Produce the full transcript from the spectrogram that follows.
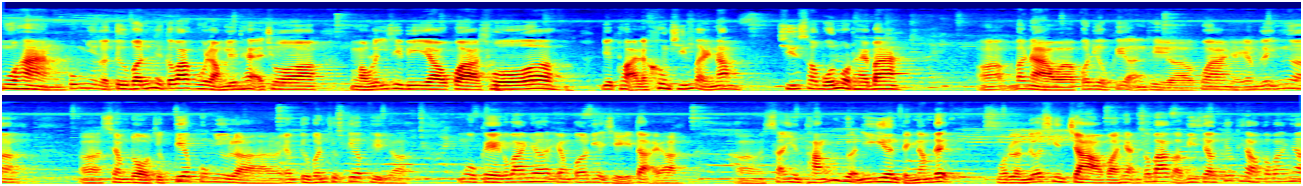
mua hàng cũng như là tư vấn thì các bác vui lòng liên hệ cho Ngọc Lĩnh JBL qua số điện thoại là 0975 964 123 Đó, bác nào à, có điều kiện thì à, qua nhà em Lĩnh à, xem đồ trực tiếp cũng như là em tư vấn trực tiếp thì cũng ok các bác nhé em có địa chỉ tại xã Yên Thắng huyện Y Yên tỉnh Nam Định. Một lần nữa xin chào và hẹn các bác ở video tiếp theo các bác nhé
